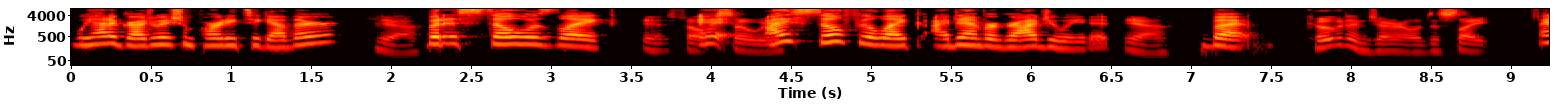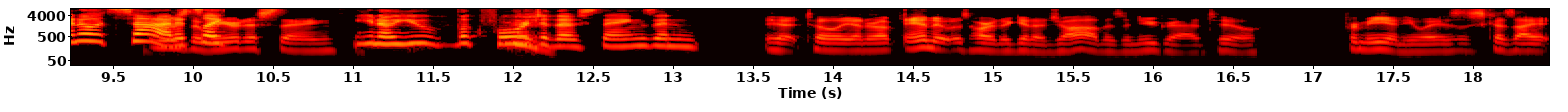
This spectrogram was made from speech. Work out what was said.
we had a graduation party together, Yeah. but it still was like It felt it- so weird. I still feel like I never graduated. yeah. But COVID in general, just like I know it's it sad. was It's the like weirdest thing. you know you look forward to those things, and It totally interrupt, and it was hard to get a job as a new grad too. For me, anyways, it's because I,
